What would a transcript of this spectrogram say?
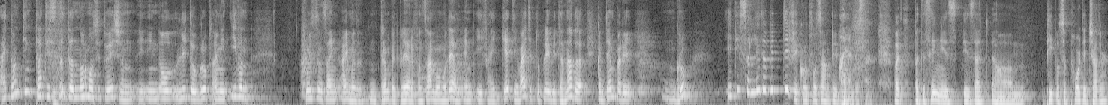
I don't think that is the, the normal situation in, in all little groups. I mean, even for instance, I'm, I'm a trumpet player of Ensemble Modern, and if I get invited to play with another contemporary group, it is a little bit difficult for some people. I understand, but but the thing is is that um, people support each other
